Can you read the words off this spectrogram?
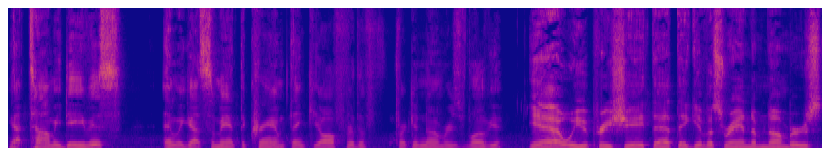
We got Tommy Davis and we got Samantha Cram. Thank you all for the freaking numbers. Love you. Yeah, we appreciate that. They give us random numbers.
